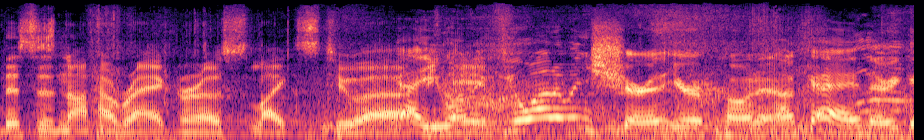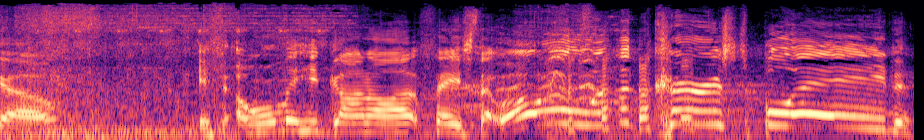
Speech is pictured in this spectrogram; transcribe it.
This is not how Ragnaros likes to uh, Yeah, you want to you want to ensure that your opponent. Okay, there you go. If only he'd gone all out face that. Oh, with the cursed blade!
